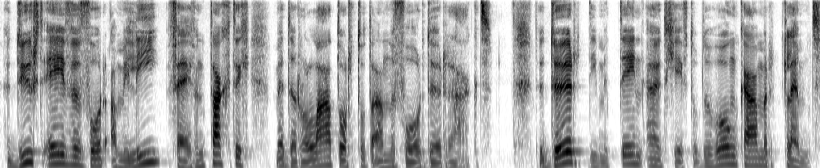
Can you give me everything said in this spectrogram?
Het duurt even voor Amélie, 85, met de rollator tot aan de voordeur raakt. De deur die meteen uitgeeft op de woonkamer klemt.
